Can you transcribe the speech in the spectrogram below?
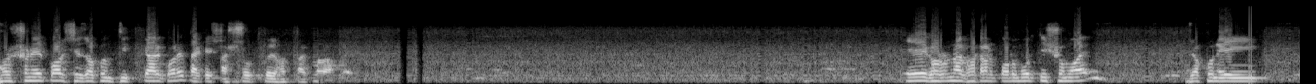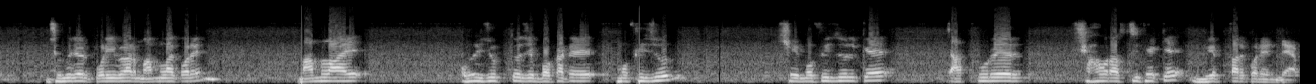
ধর্ষণের পর সে যখন চিৎকার করে, তাকে শ্বাসরোধ করে হত্যা করা হয়। এ ঘটনা ঘটার পরবর্তী সময় যখন এই ঝুমিরের পরিবার মামলা করেন মামলায় অভিযুক্ত যে বকাটে মফিজুল, সেই মফিজুলকে চাঁদপুরের শাহরাস্তি থেকে গ্রেপ্তার করেন র্যাব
